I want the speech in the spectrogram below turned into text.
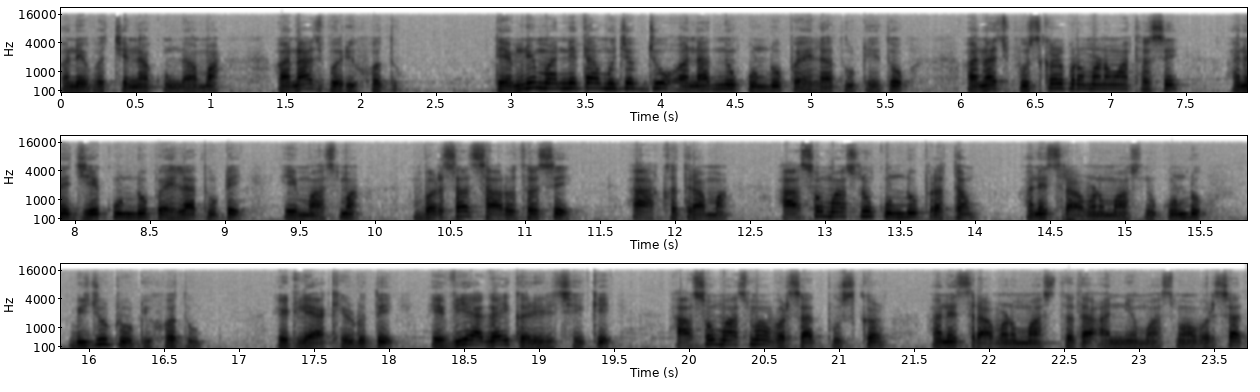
અને વચ્ચેના કુંડામાં અનાજ ભર્યું હતું. તેમની માન્યતા મુજબ જો અનાજનું કુંડું પહેલાં તૂટે તો અનાજ પુષ્કળ પ્રમાણમાં થશે અને જે કુંડું પહેલાં તૂટે એ માસમાં વરસાદ સારો થશે. આ અખતરામાં આસો માસનું કુંડું પ્રથમ અને શ્રાવણ માસનું કુંડું બીજું તૂટ્યું હતું. એટલે આ ખેડૂતે એવી આગાહી કરેલ છે કે આસો માસમાં વરસાદ પુષ્કળ અને શ્રાવણ માસ તથા અન્ય માસમાં વરસાદ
